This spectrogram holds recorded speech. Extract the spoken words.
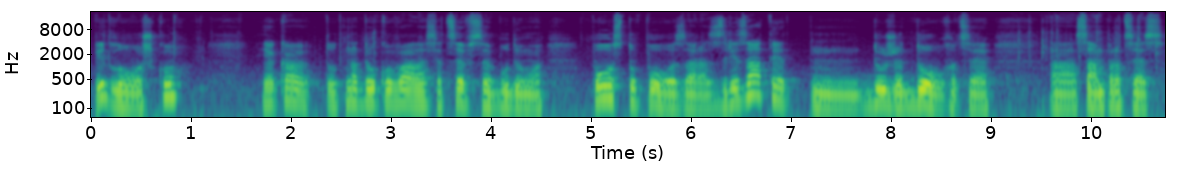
підложку, яка тут надрукувалася. Це все будемо поступово зараз зрізати. Дуже довго це а, сам процес.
